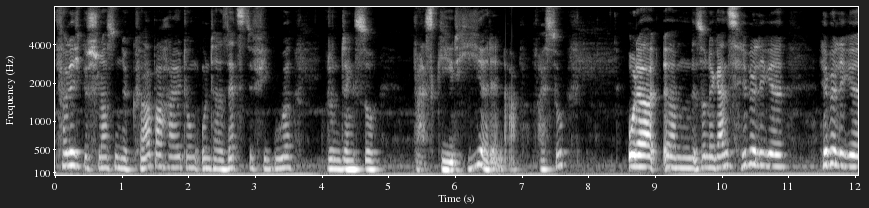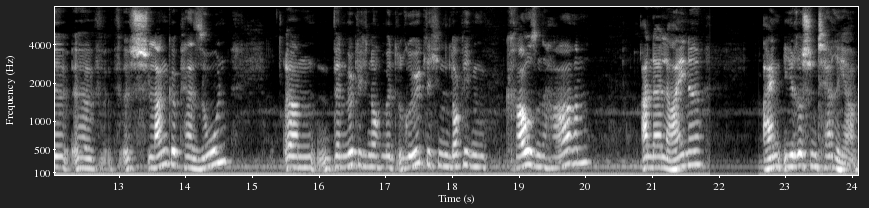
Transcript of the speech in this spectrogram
völlig geschlossene Körperhaltung, untersetzte Figur. Und du denkst so, was geht hier denn ab? Weißt du? Oder ähm, so eine ganz hibbelige, hibbelige, äh, schlanke Person, ähm, wenn möglich noch mit rötlichen, lockigen, krausen Haaren an der Leine einen irischen Terrier.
